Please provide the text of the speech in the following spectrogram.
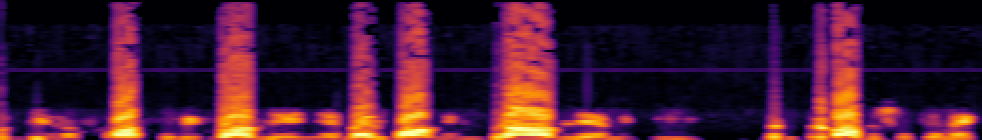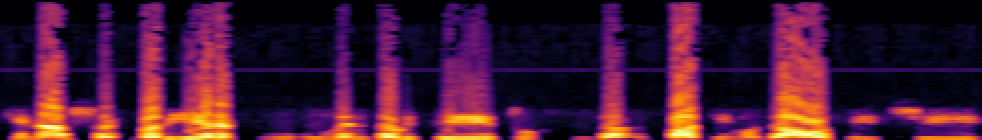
ozbiljno shvatili bavljenje mentalnim zdravljem i da bi prevazišli te neke naše barijere u, u mentalitetu, da shvatimo da otići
